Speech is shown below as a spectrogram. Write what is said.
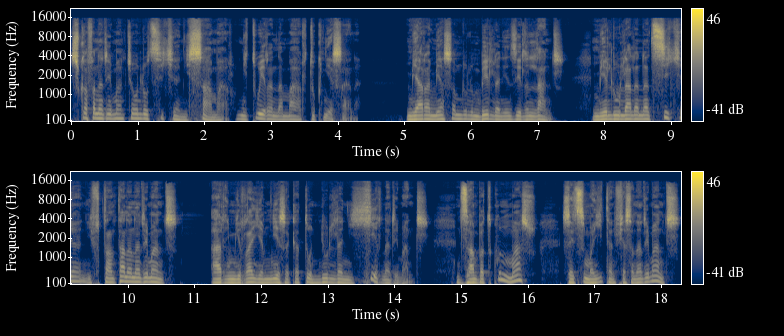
Sokafan'Andriamanitra eo anoloantsika ny saha maro, ny toerana maro tokony hiasana. Miara-miasa amin'olombelona ny anjelin'ny lanitra. Mialoha lalana antsika ny fitantanan'Andriamanitra, ary miray amin'ny ezaka ataon'ny olona ny herin'Andriamanitra. Jamba tokoa ny maso izay tsy mahita ny fiasan'Andriamanitra,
